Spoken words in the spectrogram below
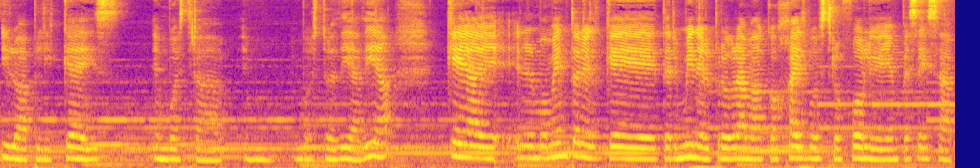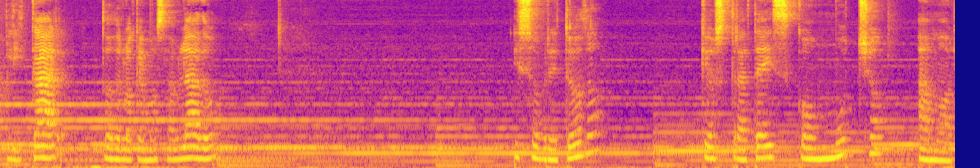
y lo apliquéis en, en, vuestro día a día que en el momento en el que termine el programa cojáis vuestro folio y empecéis a aplicar todo lo que hemos hablado. Y sobre todo, que os tratéis con mucho amor.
